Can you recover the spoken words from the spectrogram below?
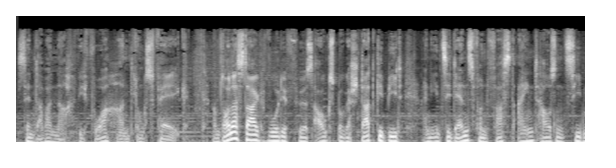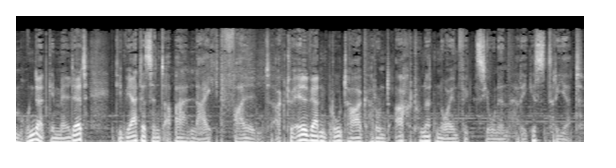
sind aber nach wie vor handlungsfähig. Am Donnerstag wurde fürs Augsburger Stadtgebiet eine Inzidenz von fast 1700 gemeldet. Die Werte sind aber leicht fallend. Aktuell werden pro Tag rund 800 Neuinfektionen registriert.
